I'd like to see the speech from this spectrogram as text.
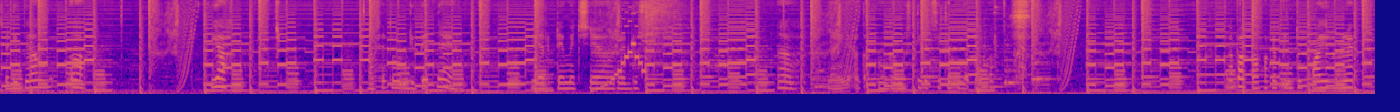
Bisa dibilang wah ya harusnya turun di bednya ya? Biar damage nya reduce. Nah nah ini agak mengganggu sedikit sih tapi nggak apa-apa. Nggak apa-apa pakai pintu pirate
